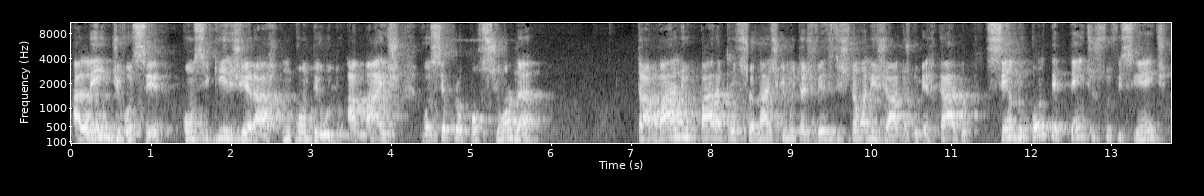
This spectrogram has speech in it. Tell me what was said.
além de você conseguir gerar um conteúdo a mais, você proporciona trabalho para profissionais que muitas vezes estão alijados do mercado, sendo competentes o suficiente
